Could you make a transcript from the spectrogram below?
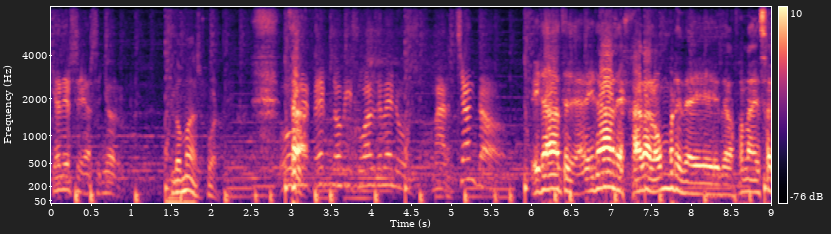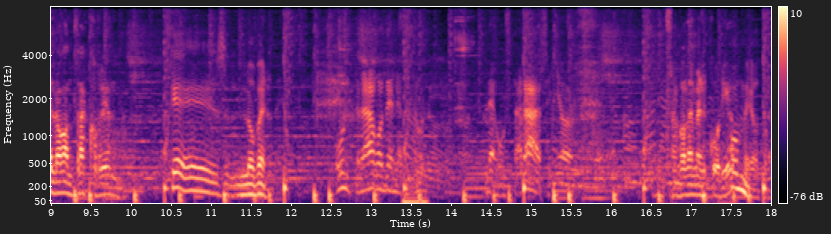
¿Qué desea, señor? Lo más fuerte. Un efecto visual de Venus. ¡Marchando! Era, era alejar al hombre de, de la zona esa y luego entrar corriendo. ¿Qué es lo verde? Un trago de Neptuno. Le gustará, señor. Trago de mercurio. Ponme otra.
